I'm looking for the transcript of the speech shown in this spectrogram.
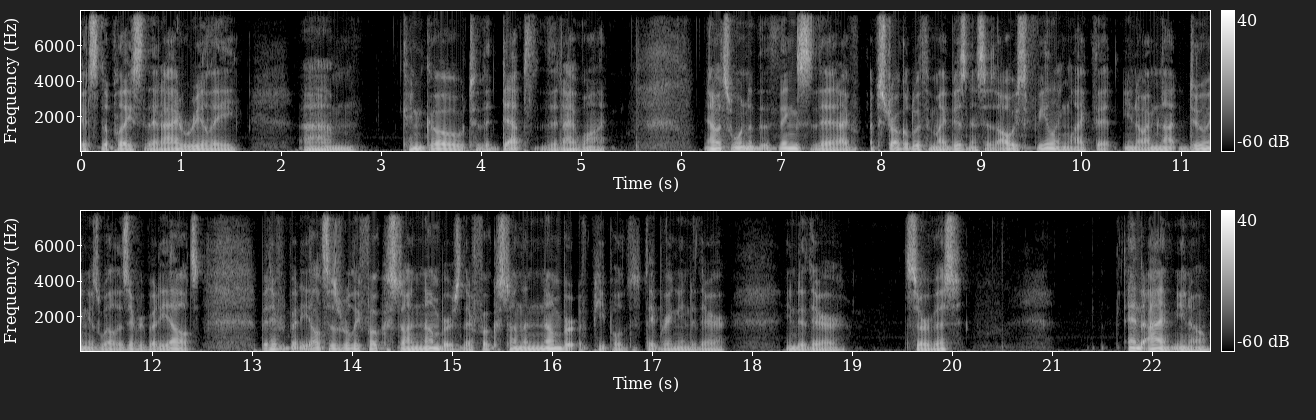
It's the place that I really um, can go to the depth that I want. Now, it's one of the things that I've, I've struggled with in my business is always feeling like that, you know, I'm not doing as well as everybody else. But everybody else is really focused on numbers. They're focused on the number of people that they bring into their into their service. And I, you know,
